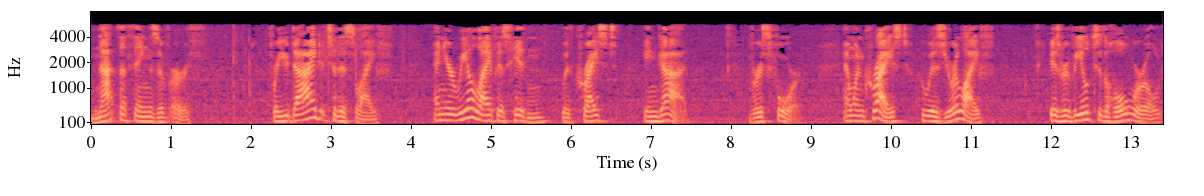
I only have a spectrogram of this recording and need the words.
not the things of earth. For you died to this life, and your real life is hidden with Christ in God. Verse 4 And when Christ, who is your life, is revealed to the whole world,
